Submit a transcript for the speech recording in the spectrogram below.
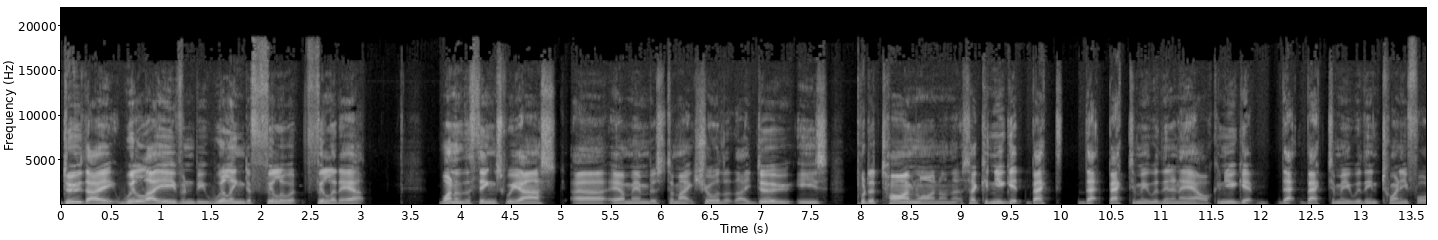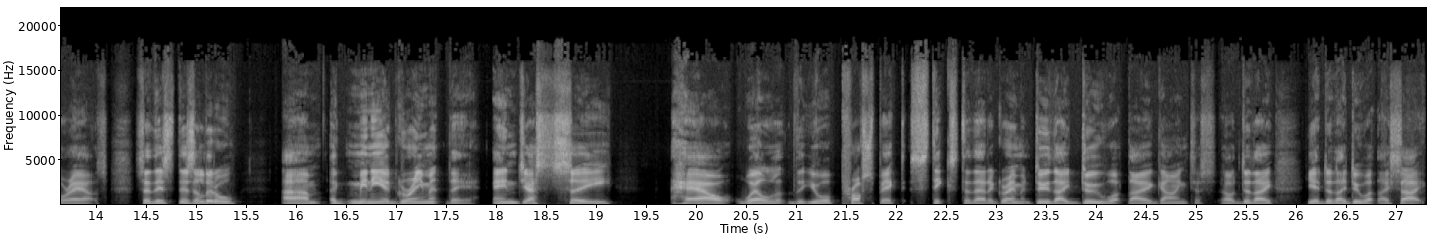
do they will they even be willing to fill it fill it out one of the things we ask uh, our members to make sure that they do is put a timeline on that. So, can you get back that back to me within an hour? Can you get that back to me within 24 hours? So there's there's a little um, a mini agreement there, and just see how well the, your prospect sticks to that agreement. Do they do what they are going to? Or do they? Yeah, do they do what they say?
